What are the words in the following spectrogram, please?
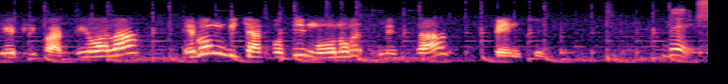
কে ডি পার্টিওয়ালা এবং বিচারপতি মনোজ মিশ্রা বেঞ্চে। বেশ।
